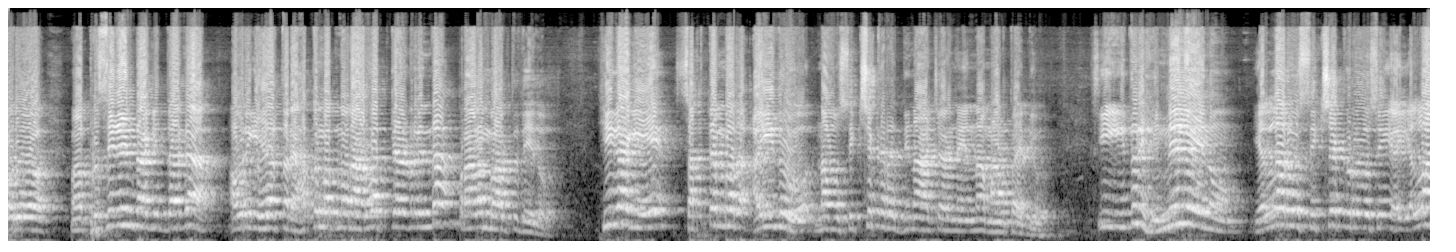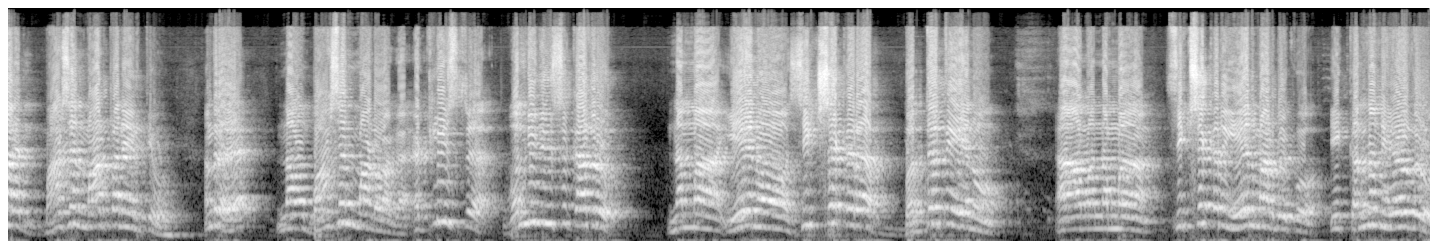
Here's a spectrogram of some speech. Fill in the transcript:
ಅವರು ಪ್ರೆಸಿಡೆಂಟ್ ಆಗಿದ್ದಾಗ ಅವರಿಗೆ ಹೇಳ್ತಾರೆ ಹತ್ತೊಂಬತ್ ನೂರ ಅರವತ್ತೆರಡರಿಂದ ಪ್ರಾರಂಭ ಆಗ್ತದೆ ಇದು. ಹೀಗಾಗಿ ಸೆಪ್ಟೆಂಬರ್ ಐದು ನಾವು ಶಿಕ್ಷಕರ ದಿನಾಚರಣೆಯನ್ನ ಮಾಡ್ತಾ ಇದ್ದೀವಿ. ಈ ಇದ್ರ ಹಿನ್ನೆಲೆ ಏನು? ಎಲ್ಲರೂ ಶಿಕ್ಷಕರು ಎಲ್ಲ ಭಾಷಣ ಮಾಡ್ತಾನೆ ಇರ್ತೀವಿ. ಅಂದ್ರೆ ನಾವು ಭಾಷಣ ಮಾಡುವಾಗ ಅಟ್ಲೀಸ್ಟ್ ಒಂದು ದಿವಸಕ್ಕಾದ್ರೂ ನಮ್ಮ ಏನು ಶಿಕ್ಷಕರ ಬದ್ಧತೆ ಏನು ನಮ್ಮ ಶಿಕ್ಷಕರು ಏನ್ ಮಾಡ್ಬೇಕು? ಈ ಕಣ್ಣನ್ ಹೇಳಿದ್ರು,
